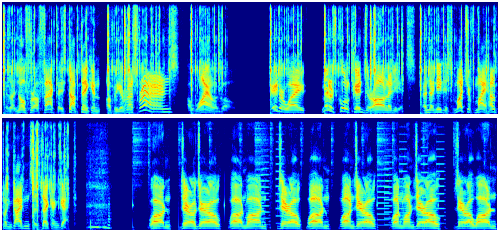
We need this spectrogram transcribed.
because I know for a fact they stopped taking Be Your Best Friends a while ago. Either way, middle school kids are all idiots, and they need as much of my help and guidance as they can get. One zero zero one one zero one one zero one one zero zero one.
